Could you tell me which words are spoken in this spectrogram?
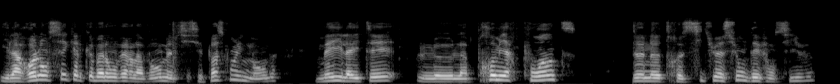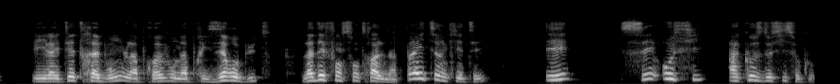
il a relancé quelques ballons vers l'avant, même si c'est pas ce qu'on lui demande, mais il a été la première pointe de notre situation défensive, et il a été très bon, la preuve, on a pris zéro but, la défense centrale n'a pas été inquiétée, et c'est aussi à cause de Sissoko,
